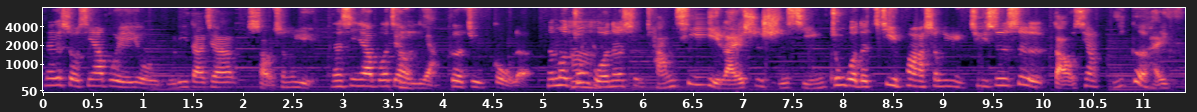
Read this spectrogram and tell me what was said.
那个时候新加坡也有鼓励大家少生育，那新加坡叫两个就够了。那么中国呢是长期以来是实行中国的计划生育，其实是导向一个孩子，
